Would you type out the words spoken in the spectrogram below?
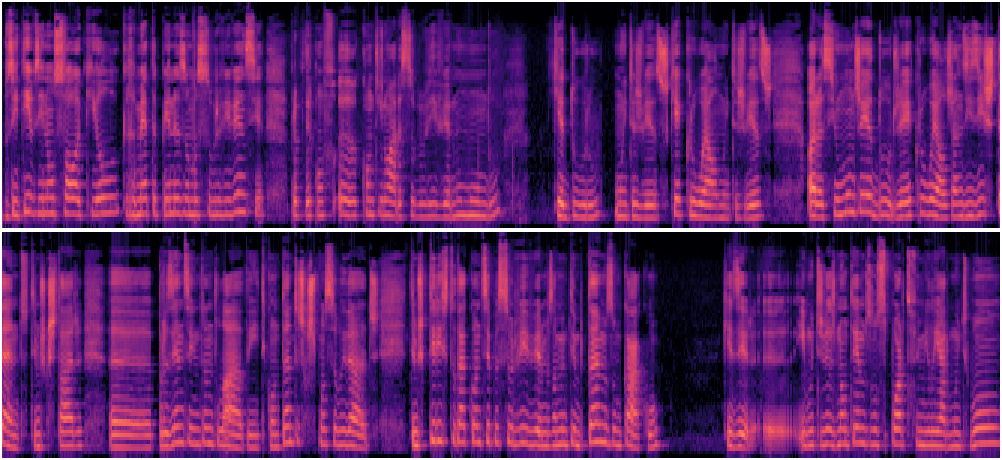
positivos e não só aquele que remete apenas a uma sobrevivência para poder uh, continuar a sobreviver num mundo que é duro, muitas vezes, que é cruel, muitas vezes. Ora, se o mundo já é duro, já é cruel, já nos existe tanto, temos que estar uh, presentes em tanto lado e com tantas responsabilidades, temos que ter isso tudo a acontecer para sobreviver, mas ao mesmo tempo estamos um caco. Quer dizer, uh, e muitas vezes não temos um suporte familiar muito bom,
